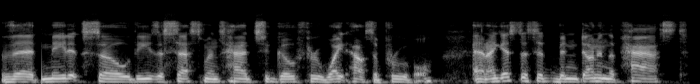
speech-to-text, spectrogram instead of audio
that made it so these assessments had to go through White House approval. And I guess this had been done in the past,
